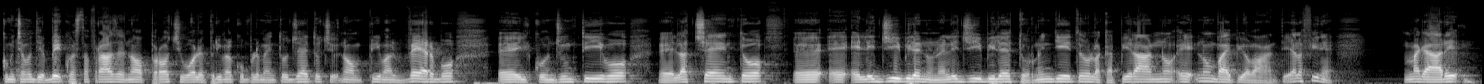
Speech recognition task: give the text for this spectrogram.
Cominciamo a dire, beh, questa frase no, però ci vuole prima il complemento oggetto, ci, no, prima il verbo, eh, il congiuntivo, eh, l'accento, eh, è, è leggibile, non è leggibile, torno indietro, la capiranno e non vai più avanti. E alla fine magari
